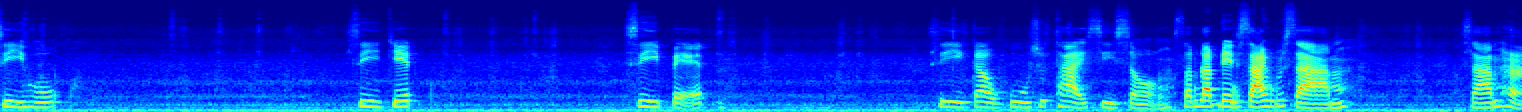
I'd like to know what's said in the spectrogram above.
สี่หกสี่เจ็ดสี่แปดสี่เก้าคู่ชุดท้ายสี่สองสำหรับเด่นซ้ายรูสามสามหา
